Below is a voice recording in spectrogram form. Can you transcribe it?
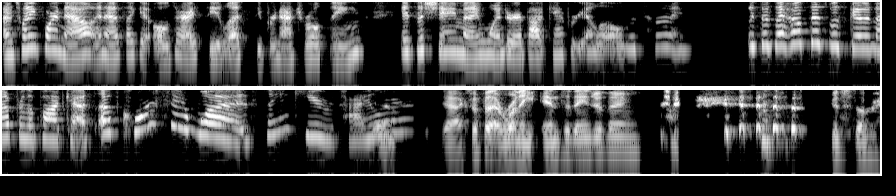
I'm 24 now, and as I get older, I see less supernatural things. It's a shame, and I wonder about Gabriella all the time. It says, I hope this was good enough for the podcast. Of course it was. Thank you, Tyler. Yeah, except for that running into danger thing. Good story.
